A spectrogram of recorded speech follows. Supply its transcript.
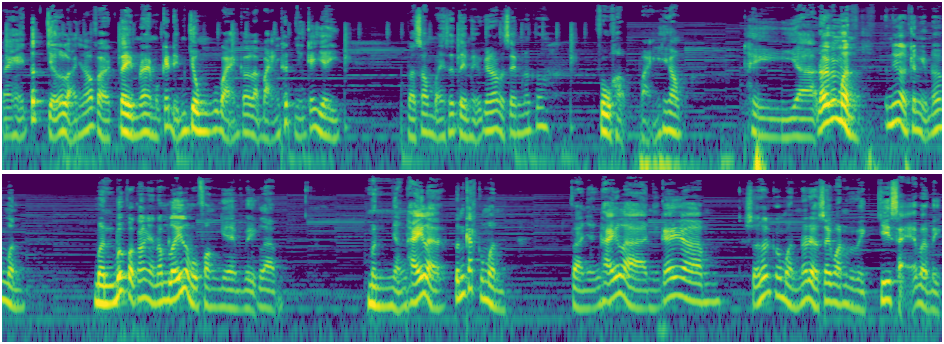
Bạn hãy tích trữ lại nó và tìm ra một cái điểm chung của bạn coi là bạn thích những cái gì. Và xong bạn sẽ tìm hiểu cái đó và xem nó có phù hợp bạn hay không. Thì à, đối với mình, nếu là kinh nghiệm đối với mình mình bước vào con nhà tâm lý là một phần về việc là mình nhận thấy là tính cách của mình và nhận thấy là những cái uh, sở thích của mình nó đều xoay quanh về việc chia sẻ và việc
